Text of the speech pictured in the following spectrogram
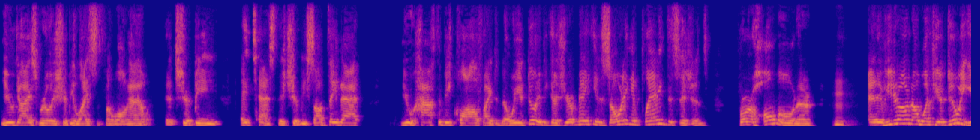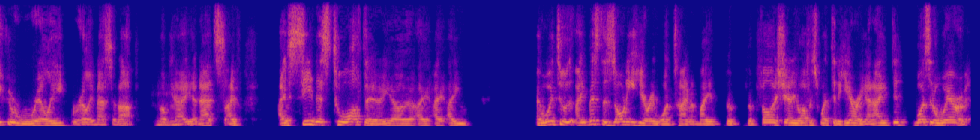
you guys really should be licensed on Long Island. It should be a test. It should be something that you have to be qualified to know what you're doing because you're making zoning and planning decisions for a homeowner. Mm. And if you don't know what you're doing, you can really, really mess it up. Mm-hmm. Okay. And that's, I've, I've seen this too often. You know, I, I, I, went to, I missed the zoning hearing one time and my, the, the fellow in the office went to the hearing and I didn't, wasn't aware of it.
